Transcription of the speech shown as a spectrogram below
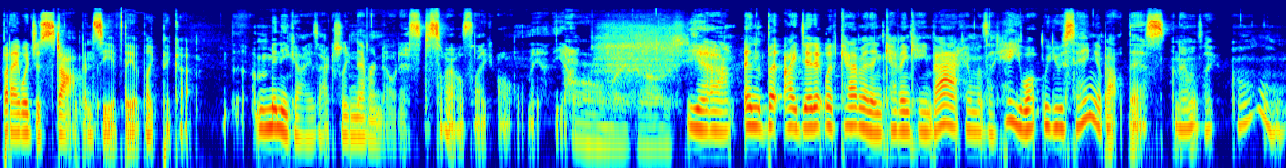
But I would just stop and see if they would like pick up. Many guys actually never noticed, so I was like, oh man, yeah, Oh my gosh. yeah. And but I did it with Kevin, and Kevin came back and was like, hey, what were you saying about this? And I was like, oh,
